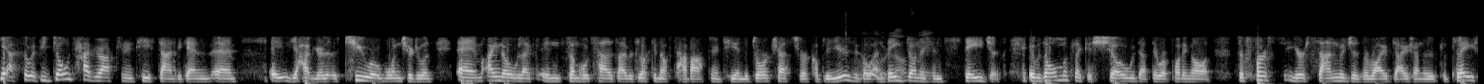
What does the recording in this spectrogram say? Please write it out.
Yeah, so if you don't have your afternoon tea stand again, um, uh, you have your little two or one tiered ones. Um, I know, like in some hotels, I was lucky enough to have afternoon tea in the Dorchester a couple of years ago, Ooh, and they've done it in stages. It was almost like a show that they were putting on. So first, your sandwiches arrived out on a little plate,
